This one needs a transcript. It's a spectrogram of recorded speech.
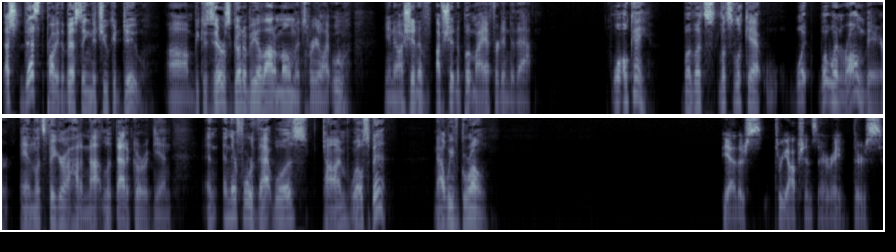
that's that's probably the best thing that you could do. Um, because there's going to be a lot of moments where you're like, ooh, you know, I shouldn't have I shouldn't have put my effort into that. Well, okay. But let's let's look at what what went wrong there and let's figure out how to not let that occur again. And and therefore that was time well spent. Now we've grown. Yeah, there's three options there, right? There's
